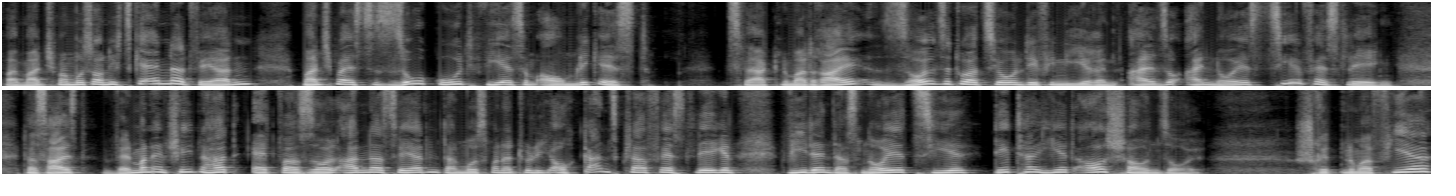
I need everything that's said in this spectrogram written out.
weil manchmal muss auch nichts geändert werden, manchmal ist es so gut, wie es im Augenblick ist. Zwerg Nummer drei soll Situation definieren, also ein neues Ziel festlegen. Das heißt, wenn man entschieden hat, etwas soll anders werden, dann muss man natürlich auch ganz klar festlegen, wie denn das neue Ziel detailliert ausschauen soll. Schritt Nummer vier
